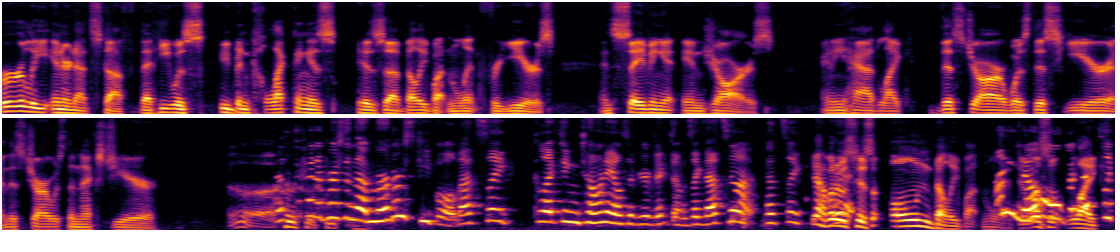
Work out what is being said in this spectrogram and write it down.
early internet stuff that he was he'd been collecting his his uh, belly button lint for years and saving it in jars. And he had like this jar was this year and this jar was the next year. Ugh. That's the kind of person that murders people. That's like collecting toenails of your victims. Like that's not. That's like. Yeah, but it was his own belly button lint. I it know, wasn't but like that's like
